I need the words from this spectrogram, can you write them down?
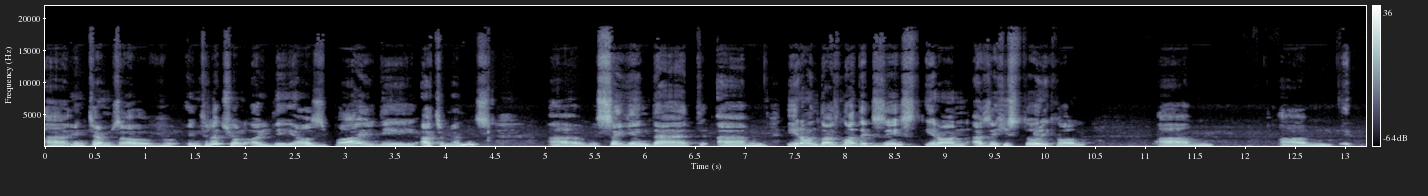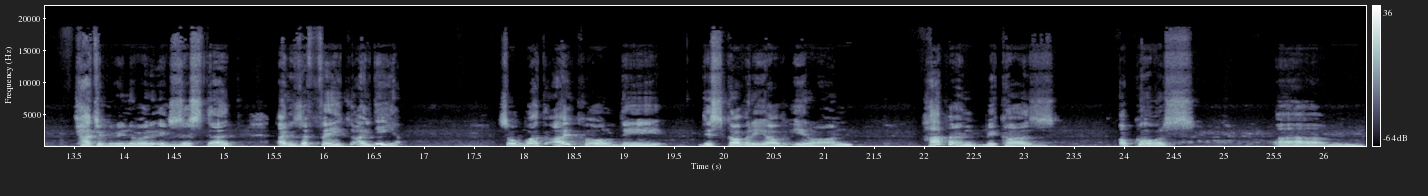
uh, in terms of intellectual ideas by the Ottomans, uh, saying that um, Iran does not exist. Iran, as a historical um, um, category, never existed, and it's a fake idea. So, what I call the discovery of Iran happened because, of course, um,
